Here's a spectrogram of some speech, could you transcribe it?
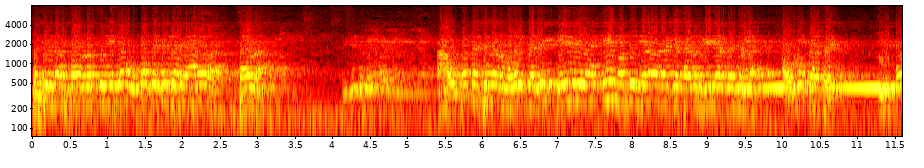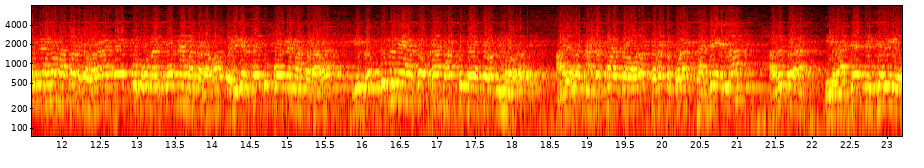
ತಹಸೀಲ್ದಾರ್ ಸಾಹೇಬ್ರತ್ತು ಇಲ್ಲ, ಉಪ ತಹಸೀಲ್ದಾರ್ ಯಾರ? ಹಾ ಉಪ ತಹಸೀಲ್ದಾರ್ ಮೊದಲು ಕರಿ ಕೇಂದ್ರ ಇಲಾಖೆ ಮತ್ತು ನೀರಾವರಿ ಇಲಾಖೆ ಸಾಹೇಬ್ರು ನೀನ್ ಯಾರು ಬಂದಿರಲ್ಲ ಅವ್ರನ್ನೂ ಕರ್ಸ್ರಿ ಇಲ್ಲಿ ಫೋನ್ಯಾಗ ಮಾತಾಡ್ತಾವ. ಸಾಹೇಬ್ ಕೂತ್ಕೊಂಡು ಅಲ್ಲಿ ಫೋನ್ನೇ ಮಾತಾಡವ ಬರಿಗರ್ ಸಾಹೇಬ್ ಫೋನ್ನೇ ಮಾತಾಡವ. ನೀವು ಗಪ್ ಅರ್ಥ ಕಾಟ್ ಹಾಕ್ತಿದ್ದ ನಿಮ್ಮವರ ನಿಮ್ಮವ್ರ. ಆ ಎಲ್ಲ ನಾಟಕ ಮಾಡತ್ತಾರ ಕರೆಂಟ್ ಕೊಡಕ್ ಸಾಧ್ಯ ಇಲ್ಲ. ಅದಕ್ಕ ಈ ರಾಜ್ಯಾಧ್ಯಕ್ಷರಿಗೆ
